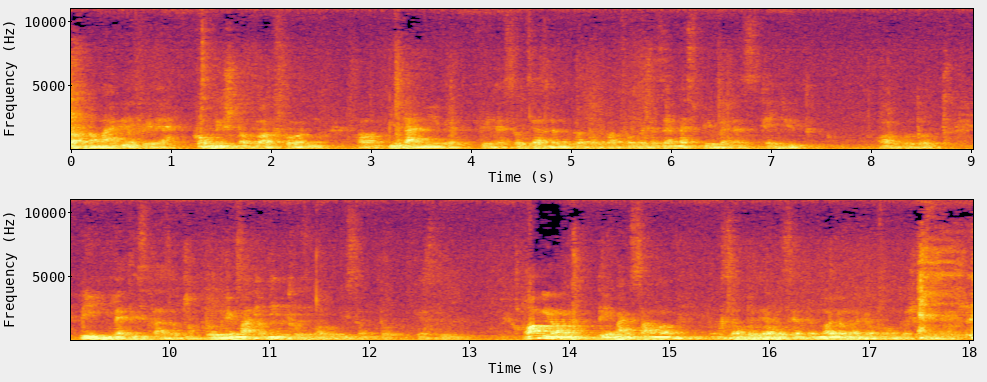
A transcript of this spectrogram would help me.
Anna Mária féle kommunista platform, a Vitányi féle szociáldemokrata platform, és az MSZP-ben ez együtt alkotott végig letisztázatlan problémát a múlthoz való viszonytól kezdődő. Ami a témánk száma szempontjából szerintem nagyon-nagyon fontos kérdés.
